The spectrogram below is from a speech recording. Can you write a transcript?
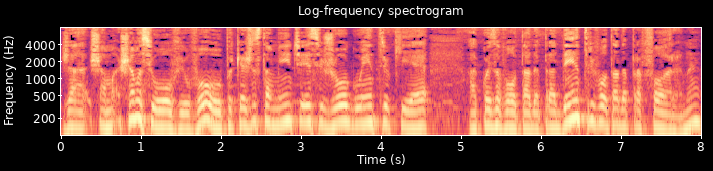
já chama, chama-se o ovo e o voo, porque é justamente esse jogo entre o que é a coisa voltada para dentro e voltada para fora, né?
